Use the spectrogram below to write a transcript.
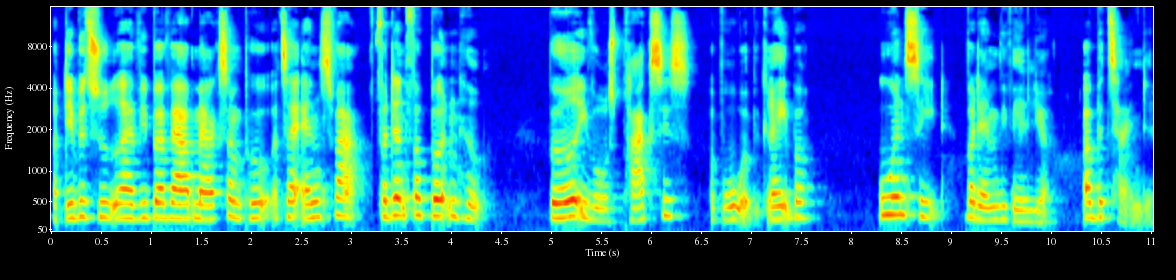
Og det betyder, at vi bør være opmærksomme på at tage ansvar for den forbundenhed, både i vores praksis og brug af begreber, uanset hvordan vi vælger at betegne det.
